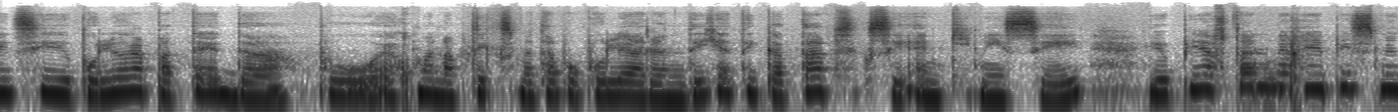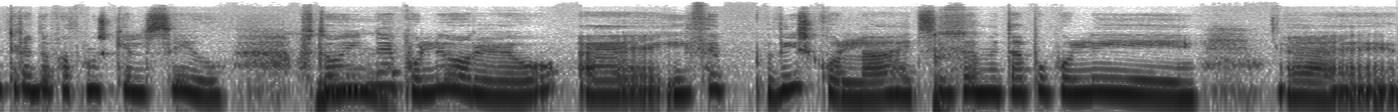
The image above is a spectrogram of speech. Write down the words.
έτσι, πολύ ωραία πατέντα που έχουμε αναπτύξει μετά από πολύ R&D για την κατάψυξη εν κινήσει η οποία φτάνει μέχρι επίσης με 30 βαθμούς Κελσίου. Αυτό είναι πολύ ωραίο. Ε, ήρθε δύσκολα έτσι, ήρθε μετά από πολύ, ε,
